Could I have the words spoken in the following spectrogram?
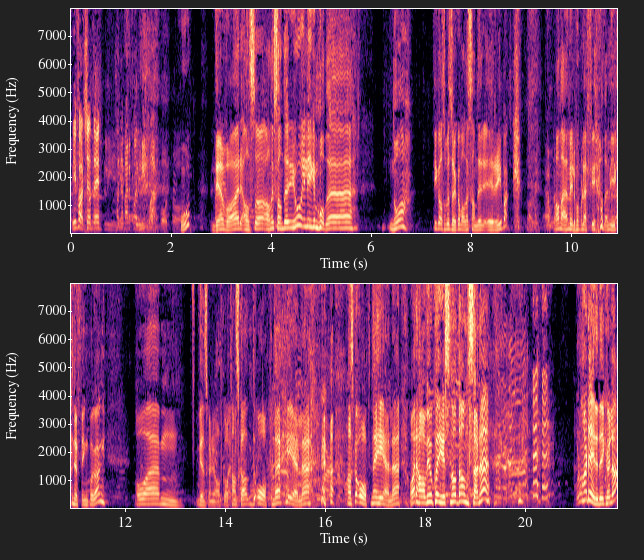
Vi fortsetter. Oh, det var altså Alexander Jo, i like måte. Nå fikk altså besøk av Alexander Rybak. Han er en veldig populær fyr, og det er mye knuffing på gang. Og um, vi ønsker han jo alt godt. Han skal åpne hele Han skal åpne hele Og her har vi jo koristen og danserne! Hvordan har dere det i kveld, da?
